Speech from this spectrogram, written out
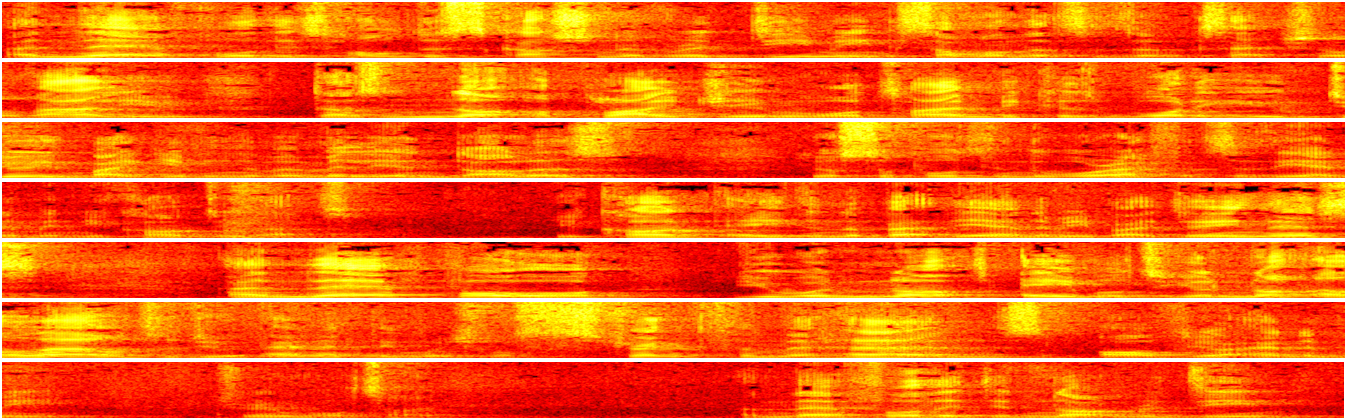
And therefore, this whole discussion of redeeming someone that's of exceptional value does not apply during wartime because what are you doing by giving them a million dollars? You're supporting the war efforts of the enemy, and you can't do that. You can't aid and abet the enemy by doing this, and therefore, you were not able to, you're not allowed to do anything which will strengthen the hands of your enemy during wartime. And therefore, they did not redeem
